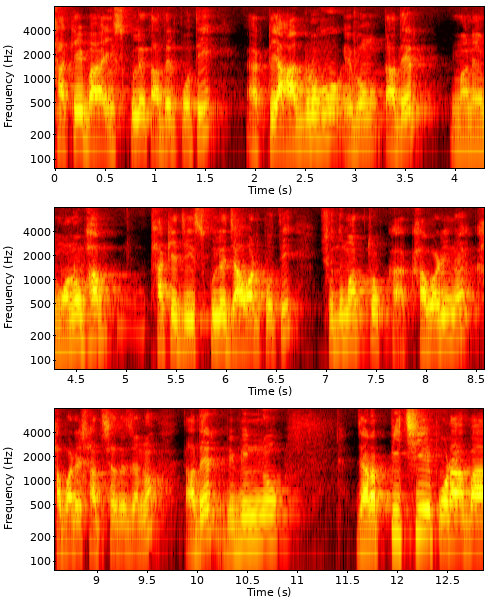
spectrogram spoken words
থাকে বা স্কুলে তাদের প্রতি একটি আগ্রহ এবং তাদের মানে মনোভাব থাকে যে স্কুলে যাওয়ার প্রতি। শুধুমাত্র খাবারই নয়, খাবারের সাথে সাথে যেন তাদের বিভিন্ন যারা পিছিয়ে পড়া বা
